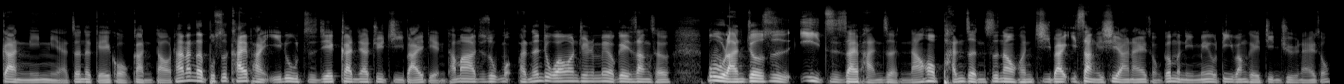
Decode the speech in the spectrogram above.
干你你啊，真的给狗干到！他那个不是开盘一路直接干下去几百点，他妈就是反正就完完全全没有给你上车，不然就是一直在盘整，然后盘整是那种很几百一上一下那一种，根本你没有地方可以进去那一种，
